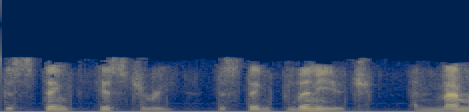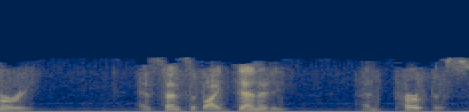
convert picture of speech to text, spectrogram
distinct history, distinct lineage and memory and sense of identity and purpose.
